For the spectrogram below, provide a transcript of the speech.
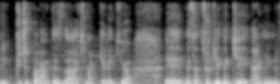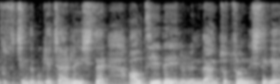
bir küçük parantez daha açmak gerekiyor. E, mesela Türkiye'deki Ermeni nüfus için de bu geçerli. İşte 6-7 Eylül'ünden tutun işte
